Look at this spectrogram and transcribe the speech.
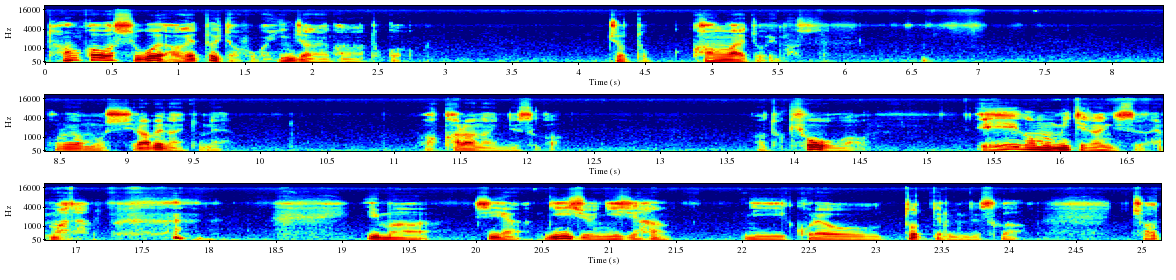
単価はすごい上げといた方がいいんじゃないかなとか、ちょっと考えております。これはもう調べないとね、わからないんですが。あと今日は映画も見てないんですよね、まだ。今、深夜22時半にこれを撮ってるんですが、ちょっ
